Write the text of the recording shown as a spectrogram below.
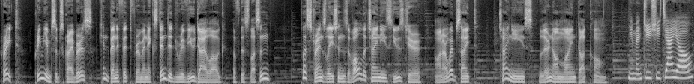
Great! Premium subscribers can benefit from an extended review dialogue of this lesson, plus translations of all the Chinese used here on our website, ChineseLearnOnline.com. 你们继续加油！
